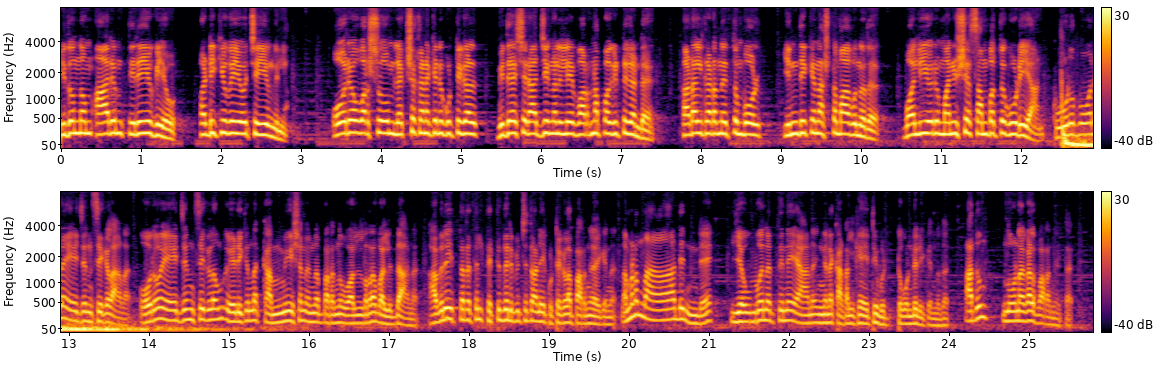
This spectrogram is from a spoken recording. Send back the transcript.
ഇതൊന്നും ആരും തിരയുകയോ പഠിക്കുകയോ ചെയ്യുന്നില്ല. ഓരോ വർഷവും ലക്ഷക്കണക്കിന് കുട്ടികൾ വിദേശ രാജ്യങ്ങളിലെ വർണപ്പകിട്ട് കണ്ട് കടൽ കടന്നെത്തുമ്പോൾ ഇന്ത്യയ്ക്ക് നഷ്ടമാകുന്നത് വലിയൊരു മനുഷ്യ സമ്പത്ത് കൂടിയാണ്. കൂടുപോലെ പോലെ ഏജൻസികളാണ്. ഓരോ ഏജൻസികളും മേടിക്കുന്ന കമ്മീഷൻ എന്ന് പറയുന്നത് വളരെ വലുതാണ്. അവർ ഇത്തരത്തിൽ തെറ്റിദ്ധരിപ്പിച്ചിട്ടാണ് ഈ കുട്ടികളെ പറഞ്ഞു അയക്കുന്നത്. നമ്മുടെ നാടിന്റെ യൗവനത്തിനെയാണ് ഇങ്ങനെ കടൽ കയറ്റി വിട്ടുകൊണ്ടിരിക്കുന്നത്. അതും നുണകൾ പറഞ്ഞിട്ട്.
